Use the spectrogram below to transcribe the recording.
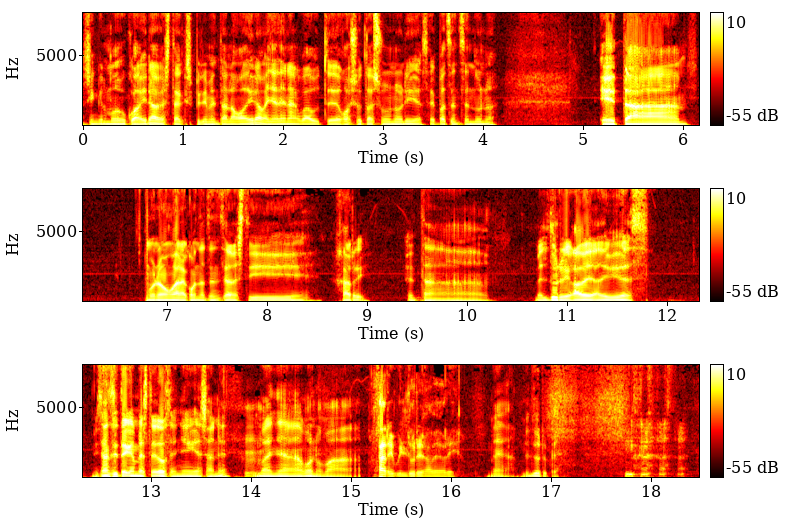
single modukoa dira, beste experimentalagoa dira, baina denak badute goxotasun hori, ez, aipatzen zen duna. Eta, bueno, ongara kontatzen zera besti jarri, eta beldurri gabe adibidez. Izan ziteken beste dozen egia esan, eh? Baina, bueno, ba, Jarri bildurri gabe hori. Venga, bildurripe. Beldurrik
